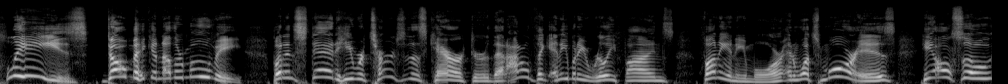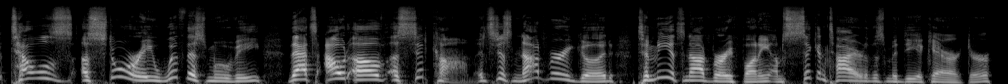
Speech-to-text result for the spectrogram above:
please don't make another movie. But instead, he returns to this character that I don't think anybody really finds funny anymore. And what's more is he also tells a story with this movie that's out of a sitcom. It's just not very good. To me, it's not very funny. I'm sick and tired of this Madea character.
